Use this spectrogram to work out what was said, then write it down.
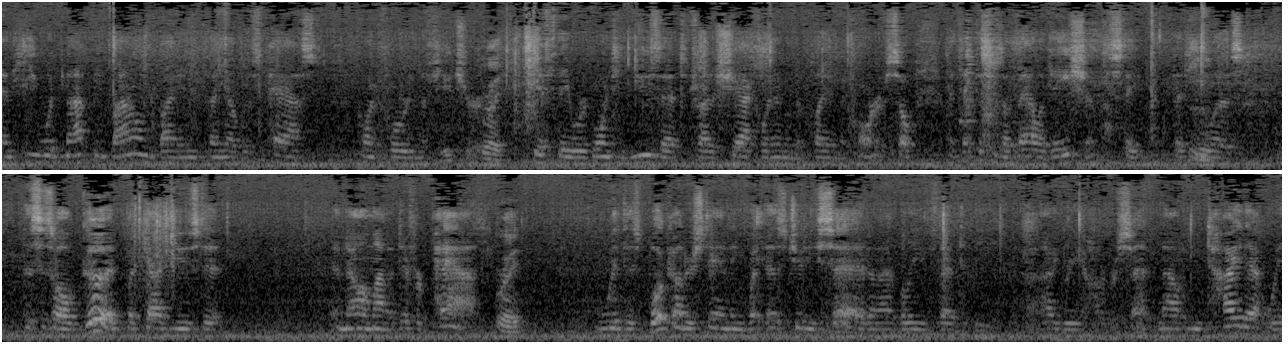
and he would not be bound by anything of his past going forward in the future Right. if they were going to use that to try to shackle him into play in the corner. So I think this was a validation statement that he Mhm. was, this is all good, but God used it, and now I'm on a different path Right. with this book understanding, but as Judy said, and I believe that to be, I agree percent. Now, you tie that with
